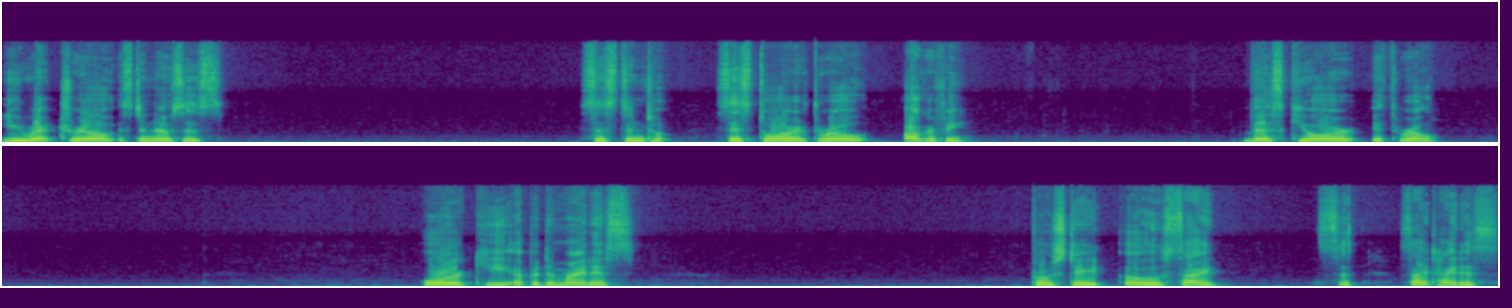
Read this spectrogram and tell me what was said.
ureterostenosis, cystourethrography, vesicoureteral, orchiepididymitis, prostatocystitis,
